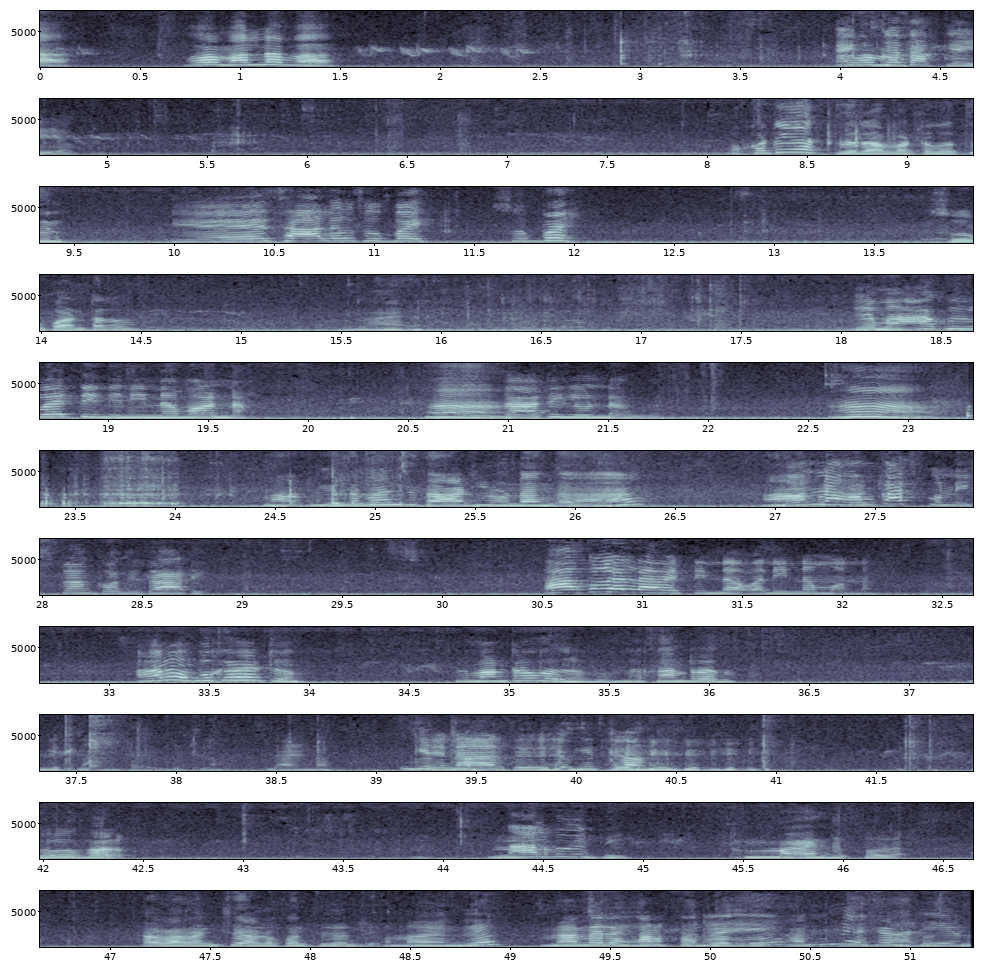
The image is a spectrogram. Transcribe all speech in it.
ఓ మల్లవ్వా? ఎక్క తక్క ఒకటి ఎత్తది రవ్వ తిని. ఏ చాలు సుబ్బయ్ సుబ్బయ్ సూప్ అంటారు. ఏమో ఆకులు పెట్టింది నిన్న మొన్న. ఆ, తాటిలు ఉండంగా. ఆ. మాకు ఇంత మంచి తాటలు ఉండంగా. మొన్న వంకాచుకుని ఇష్టం కొద్ది తాటి. ఆకులల్లా పెట్టిందవ్వ నిన్న మొన్న? అను బుక్క పెట్టు. మంటావు కదా నువ్వు. నాకు అనరాదు. ఇట్లా ఉంటుంది ఇట్లా దండం. నాలుగు తిప్పి కూర. అలా మంచిగా అనుకుంటుంది తినద్దు అమ్మ ఏంది మా మీద కనుక్కోరు అన్నీ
